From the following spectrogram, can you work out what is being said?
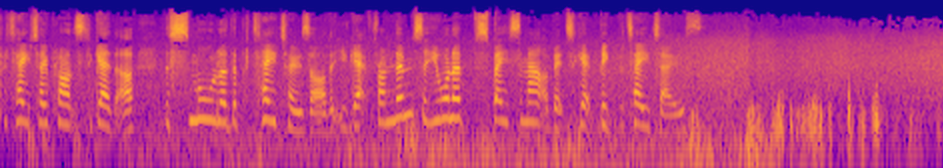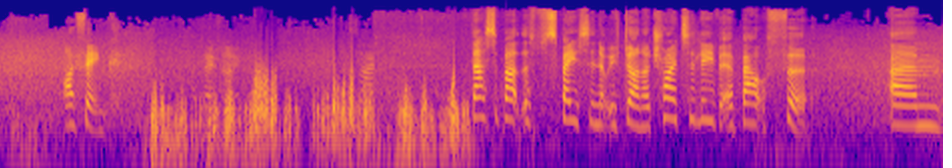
potato plants together, the smaller the potatoes are that you get from them. So you want to space them out a bit to get big potatoes. I think. I don't know. So that's about the spacing that we've done. I tried to leave it about a foot. Um,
